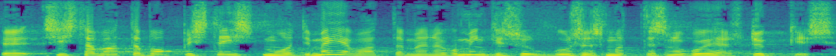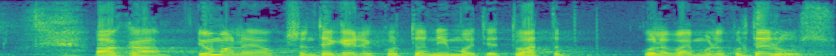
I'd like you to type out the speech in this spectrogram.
eh, siis ta vaatab hoopis teistmoodi, meie vaatame nagu mingisuguses mõttes nagu ühes tükis. aga jumala jaoks on tegelikult on niimoodi, et vaatab kuule, vaimulikult elus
